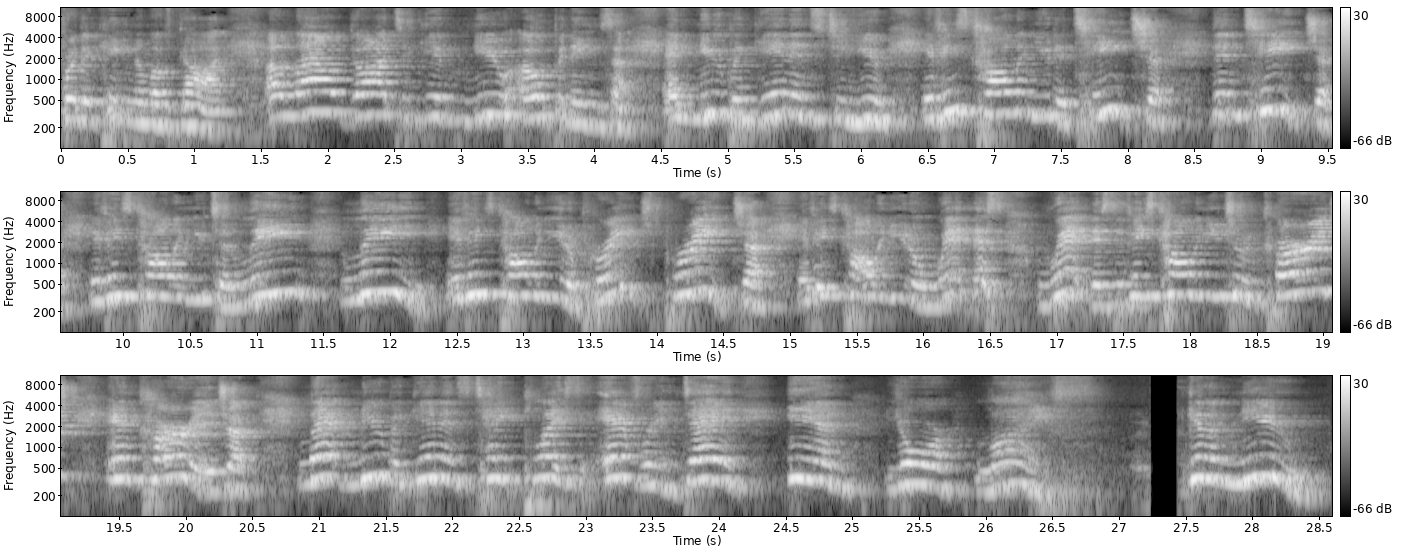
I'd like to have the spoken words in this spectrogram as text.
for the kingdom of God. Allow God to give new openings and new beginnings to you. If He's calling you to teach, then teach. If He's calling you to lead, lead. If He's calling you to preach, preach. If He's calling you to witness, witness. If He's calling you to encourage, encourage. Let new beginnings take place every day in your life. Get a new,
